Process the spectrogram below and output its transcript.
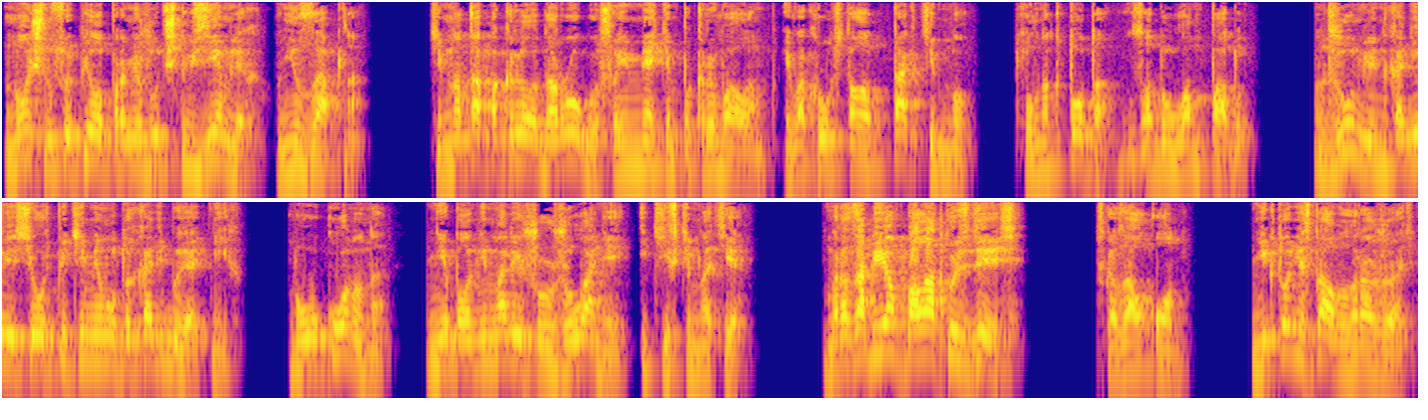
Ночь наступила в промежуточных землях внезапно. Темнота покрыла дорогу своим мягким покрывалом, и вокруг стало так темно, словно кто-то задул лампаду. Джунгли находились всего в пяти минутах ходьбы от них, но у Конана не было ни малейшего желания идти в темноте. «Мы разобьем палатку здесь!» – сказал он. Никто не стал возражать.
